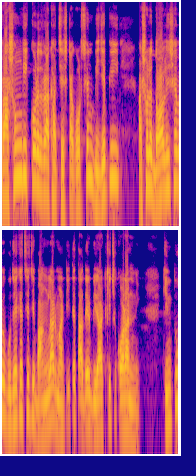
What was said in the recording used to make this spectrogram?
প্রাসঙ্গিক করে রাখার চেষ্টা করছেন। বিজেপি আসলে দল হিসাবে বুঝে গেছে যে বাংলার মাটিতে তাদের বিরাট কিছু করার নেই। কিন্তু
